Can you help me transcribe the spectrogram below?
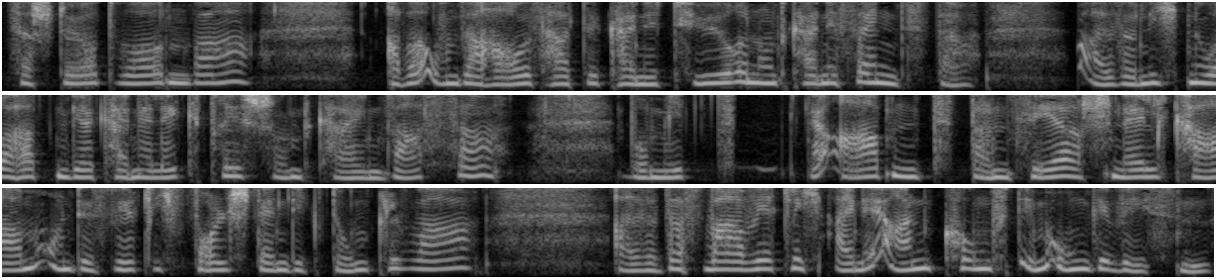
zerstört worden war. Aber unser Haus hatte keine Türen und keine Fenster. Also nicht nur hatten wir kein elektrisch und kein Wasser, womit der Abend dann sehr schnell kam und es wirklich vollständig dunkel war. Also das war wirklich eine Ankunft im Ungewissen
